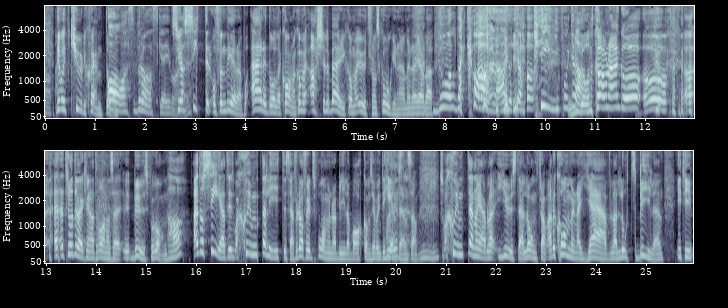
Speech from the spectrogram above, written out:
Det var ett kul skämt då. Asbra skoj var Så jag sitter och funderar på, är det dolda kameran? Kommer Aschelberg komma ut från skogen här med den jävla... Dolda kameran! Ja. King-program! Låt kameran gå! Åh. Ja, jag trodde verkligen att det var någon så här bus på gång. Ja. Ja, då ser jag att det bara skymtar lite, så här, för då har följts på med några bilar bakom så jag var inte Ja, helt det. ensam. Så bara skymtar jag någon jävla ljus där långt fram. Ja, då kommer den där jävla lotsbilen i typ...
